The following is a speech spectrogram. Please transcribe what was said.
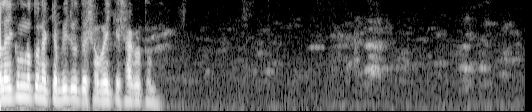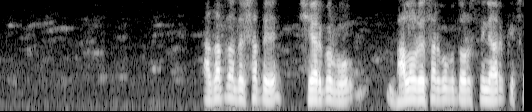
আলাইকুম। নতুন একটা ভিডিওতে সবাইকে স্বাগতম। আজ আপনাদের সাথে শেয়ার করব ভালো রেসার কবুতর চিনার কিছু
